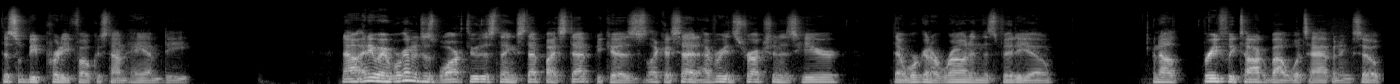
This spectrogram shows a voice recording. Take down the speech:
this will be pretty focused on AMD. Now, anyway, we're going to just walk through this thing step by step because, like I said, every instruction is here that we're going to run in this video. And I'll briefly talk about what's happening. So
